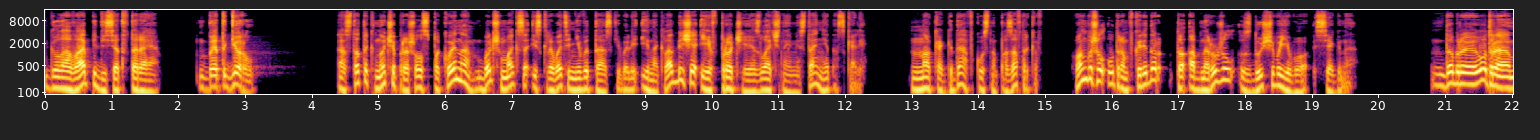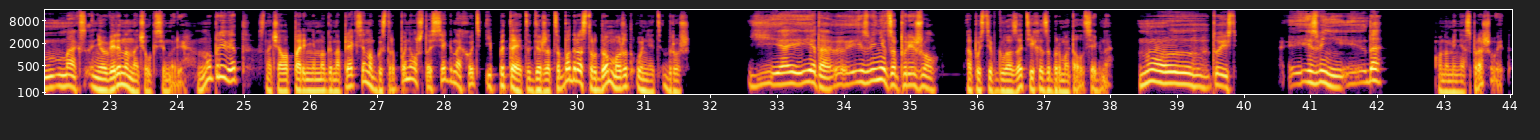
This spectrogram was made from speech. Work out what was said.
Глава 52. Бэт-герл. Остаток ночи прошел спокойно, больше Макса из кровати не вытаскивали и на кладбище, и в прочие злачные места не таскали. Но когда, вкусно позавтракав, он вышел утром в коридор, то обнаружил ждущего его Сегна. «Доброе утро, Макс», — неуверенно начал Ксинори. «Ну, привет». Сначала парень немного напрягся, но быстро понял, что Сегна хоть и пытается держаться бодро, с трудом может унять дрожь. «Я это, извиниться пришел», — опустив глаза, тихо забормотал Сегна. «Ну, то есть, извини, да?» Он у меня спрашивает.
